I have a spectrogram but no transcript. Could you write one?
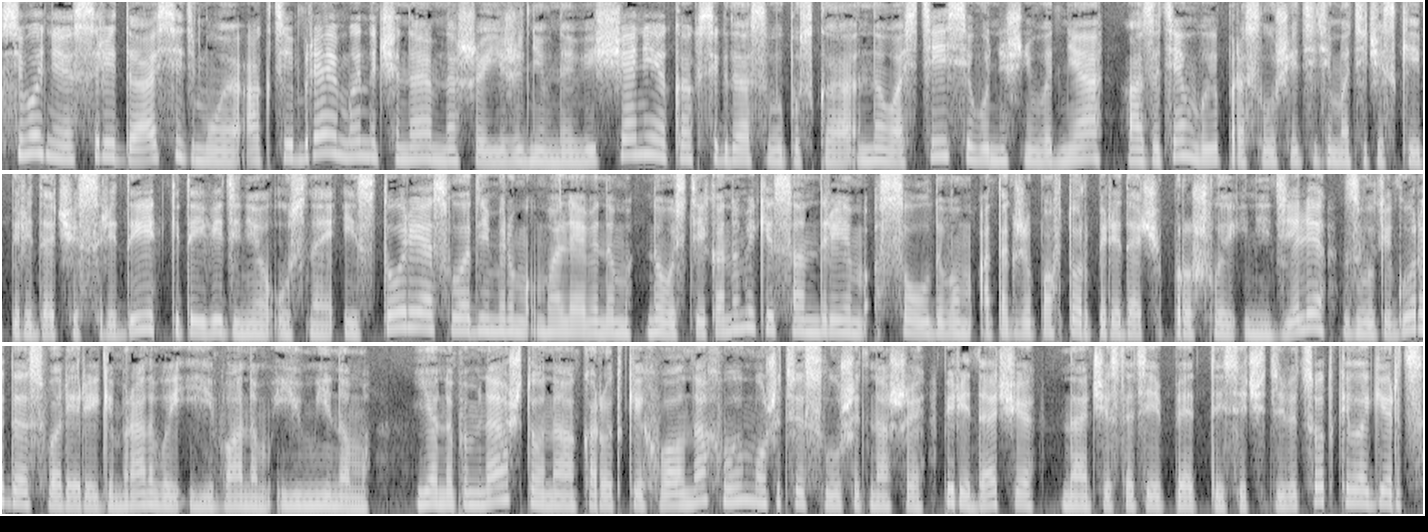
Сегодня среда, 7 октября, и мы начинаем наше ежедневное вещание, как всегда, с выпуска новостей сегодняшнего дня, а затем вы прослушаете тематические передачи «Среды», «Китаеведение. Устная история» с Владимиром Малявиным, «Новости экономики» с Андреем Солдовым, а также повтор передачи прошлой недели «Звуки города» с Валерией Гемрановой и Иваном Юмином. Я напоминаю, что на коротких волнах вы можете слушать наши передачи на частоте 5900 кГц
